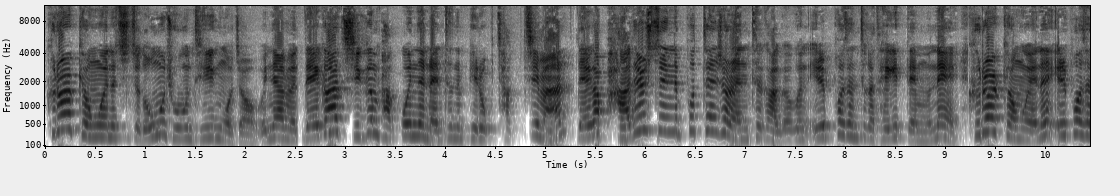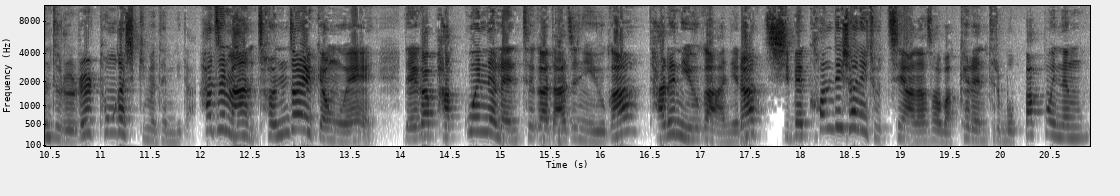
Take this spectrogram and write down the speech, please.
그럴 경우에는 진짜 너무 좋은 딜인 거죠. 왜냐하면 내가 지금 받고 있는 렌트는 비록 작지만 내가 받을 수 있는 포텐셜 렌트 가격은 1%가 되기 때문에 그럴 경우에는 1% 룰을 통과시키면 됩니다. 하지만 전자일 경우에 내가 받고 있는 렌트가 낮은 이유가 다른 이유가 아니라 집의 컨디션이 좋지 않아서 마켓 렌트를 못 받고 있는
